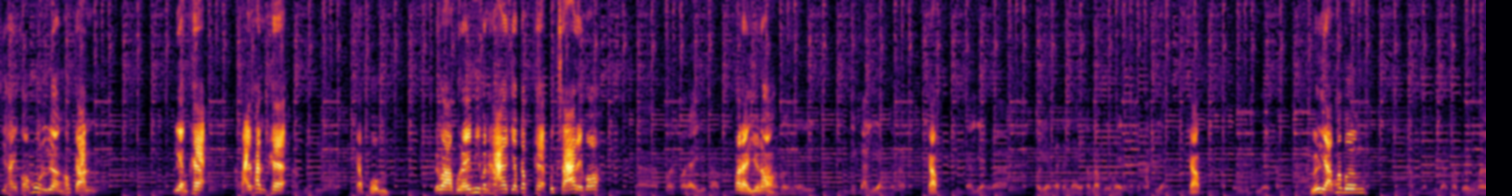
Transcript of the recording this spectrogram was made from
ที่ให้ข้อมูลเรื่องของการเลี้ยงแพะสายพันธุ์แพะครับยินดีครับครับผม หรือว่าผู้ใดมีปัญหาเกี่ยวกับแพะปรึกษาได้บ่ก็ก็ก็ได้อยู่ครับก็ได้อยู่เนาะมาเบิ่งในที่การเลี้ยงนะครับครับที่การเลี้ยงว่าเขาเลี้ยงกันจังไดสำหรับผู้ใหม่ที่จะหัดเลี้ยงครับครับผมยินดีให้คำปรึกษาหรืออยากมาเบิง บิ่งมา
